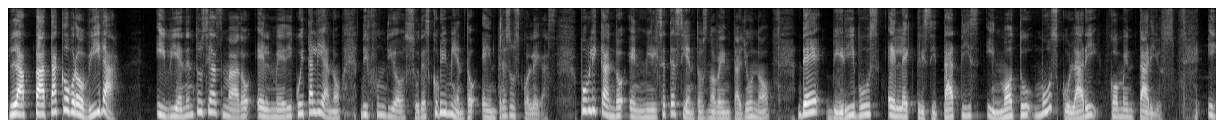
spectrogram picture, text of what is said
la pata cobró vida y bien entusiasmado, el médico italiano difundió su descubrimiento entre sus colegas, publicando en 1791 De Viribus Electricitatis in Motu Musculari Commentarius. ¿Y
